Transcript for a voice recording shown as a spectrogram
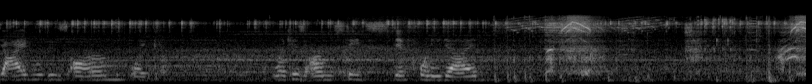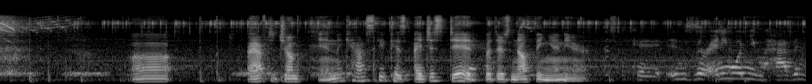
died with his arm, like, like his arm stayed stiff when he died. uh, I have to jump in the casket? Because I just did, but there's nothing in here. Okay, is there anyone you haven't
